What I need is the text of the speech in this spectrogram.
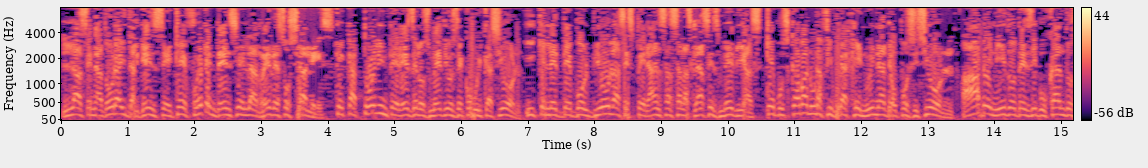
la senadora hidalguense que fue tendencia en las redes sociales, que captó el interés de los medios de comunicación y que le devolvió las esperanzas a las clases medias que buscaban una figura genuina de oposición, ha venido desdibujando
